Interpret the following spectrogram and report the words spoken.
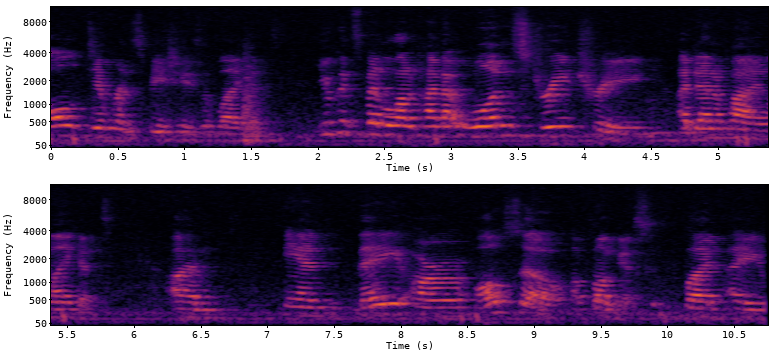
All different species of lichens. You could spend a lot of time at one street tree identifying lichens. Um, and they are also a fungus, but a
